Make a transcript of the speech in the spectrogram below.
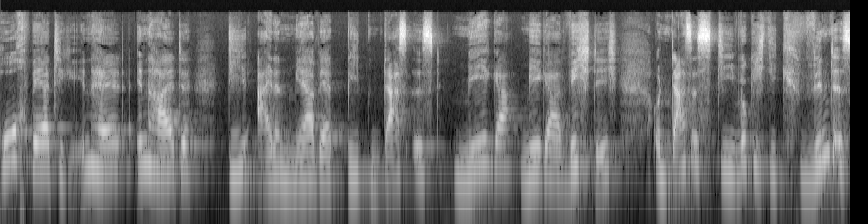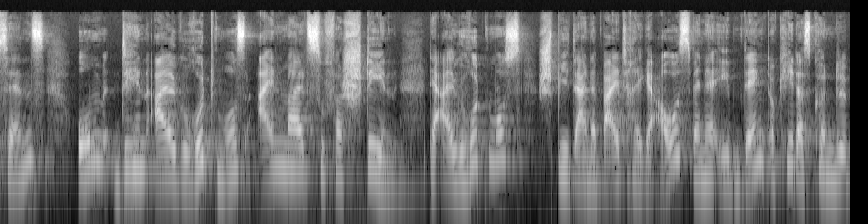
hochwertige Inhalte, die einen Mehrwert bieten. Das ist mega, mega wichtig. Und das ist die wirklich die Quintessenz, um den Algorithmus einmal zu verstehen. Der Algorithmus spielt deine Beiträge aus, wenn er eben denkt, okay, das könnte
